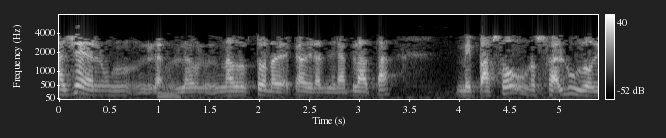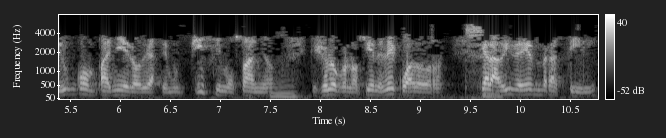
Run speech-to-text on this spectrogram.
Ayer un- la- Mm. la- una doctora de acá de la, de la Plata me pasó unos saludos de un compañero de hace muchísimos años, Mm. que yo lo conocí en el Ecuador, Sí. que ahora vive en Brasil,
